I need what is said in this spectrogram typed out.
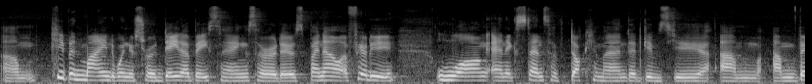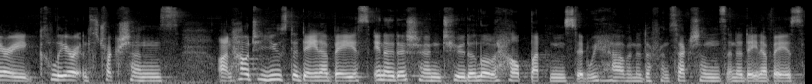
um, keep in mind when you're sort of databasing. So there's by now a fairly long and extensive document that gives you um, very clear instructions on how to use the database in addition to the little help buttons that we have in the different sections in the database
